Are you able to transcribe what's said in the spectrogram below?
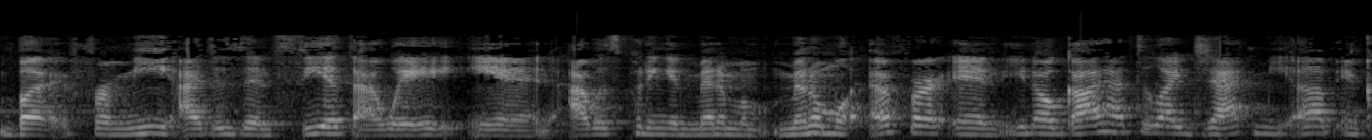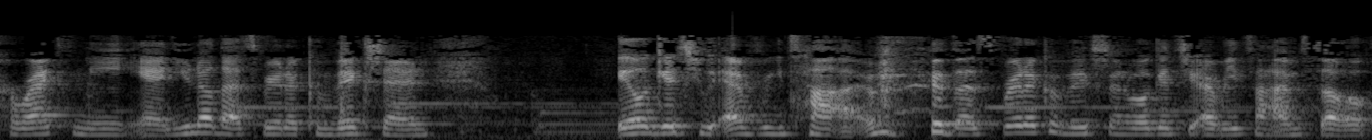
But for me, I just didn't see it that way. And I was putting in minimum, minimal effort. And, you know, God had to like jack me up and correct me. And you know, that spirit of conviction, it'll get you every time. that spirit of conviction will get you every time. So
